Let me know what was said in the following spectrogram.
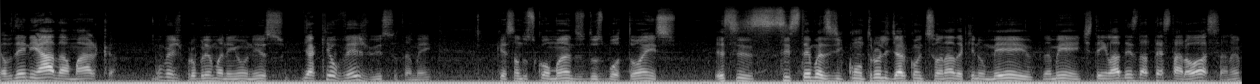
é o DNA da marca. Não vejo problema nenhum nisso. E aqui eu vejo isso também. A questão dos comandos, dos botões, esses sistemas de controle de ar-condicionado aqui no meio, que também a gente tem lá desde a testarossa, né?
